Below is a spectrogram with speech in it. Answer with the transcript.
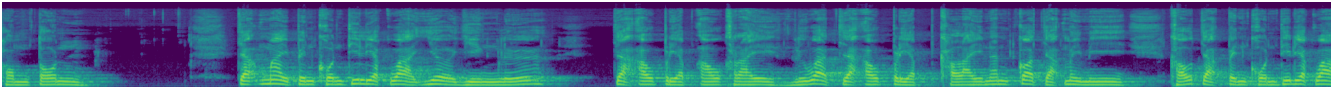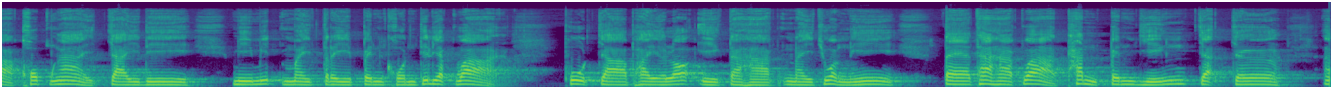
ถ่อมตน จะไม่เป็นคนที่เรียกว่าเย่อหยิ่งหรือจะเอาเปรียบเอาใคร หรือว่าจะเอาเปรียบใครนั้นก็จะไม่มี เขาจะเป็นคนที่เรียกว่าคบง่ายใจดี มีมิตรไมตรีเป็นคนที่เรียกว่า พูดจาไพเราะอีกแต่หากในช่วงนี้ แต่ถ้าหากว่าท่านเป็นหญิงจะเจออ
